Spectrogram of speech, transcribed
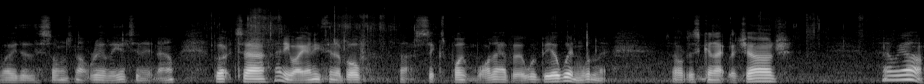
way that the sun's not really hitting it now. But uh, anyway, anything above that 6 point whatever would be a win, wouldn't it? So I'll disconnect the charge. There we are.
